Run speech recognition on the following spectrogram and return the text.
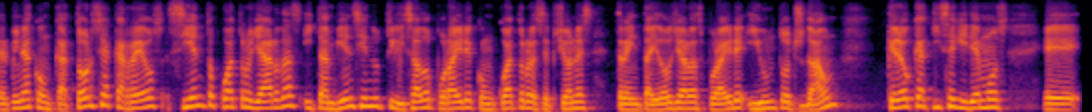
Termina con 14 acarreos, 104 yardas y también siendo utilizado por aire con 4 recepciones, 32 yardas por aire y un touchdown. Creo que aquí seguiremos, eh,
